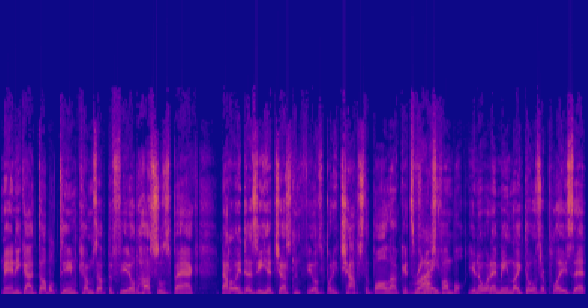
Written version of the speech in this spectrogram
man, he got double teamed, comes up the field, hustles back. Not only does he hit Justin Fields, but he chops the ball out, gets a right. forced fumble. You know what I mean? Like those are plays that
